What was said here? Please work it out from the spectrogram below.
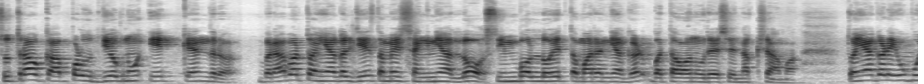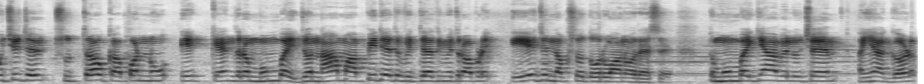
સુતરાવ કાપડ ઉદ્યોગનું એક કેન્દ્ર. બરાબર? તો અહીંયા આગળ જે તમે સંજ્ઞા લો, સિમ્બોલ લો, એ તમારે અહીંયા આગળ બતાવવાનું રહેશે નકશામાં. તો અહીંયા આગળ એવું પૂછ્યું છે સુતરાવ કાપડનું એક કેન્દ્ર મુંબઈ. જો નામ આપી દે તો વિદ્યાર્થી મિત્રો, આપણે એ જ નકશો દોરવાનો રહેશે. તો મુંબઈ ક્યાં આવેલું છે? અહીંયા આગળ.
